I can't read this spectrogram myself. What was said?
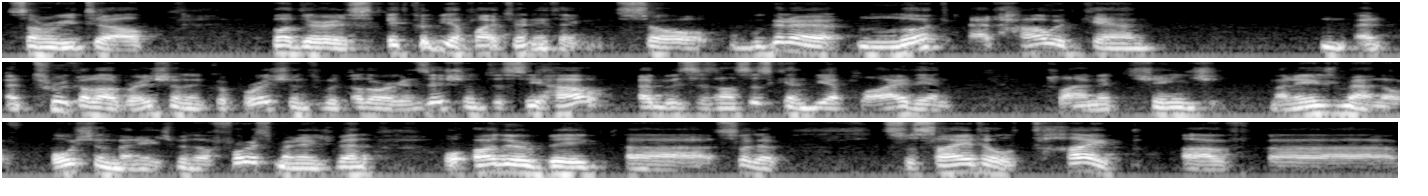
some retail, but there is it could be applied to anything. So we're going to look at how it can, and, and through collaboration and corporations with other organizations, to see how business analysis can be applied in climate change management, or ocean management, or forest management, or other big uh, sort of societal type of uh,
